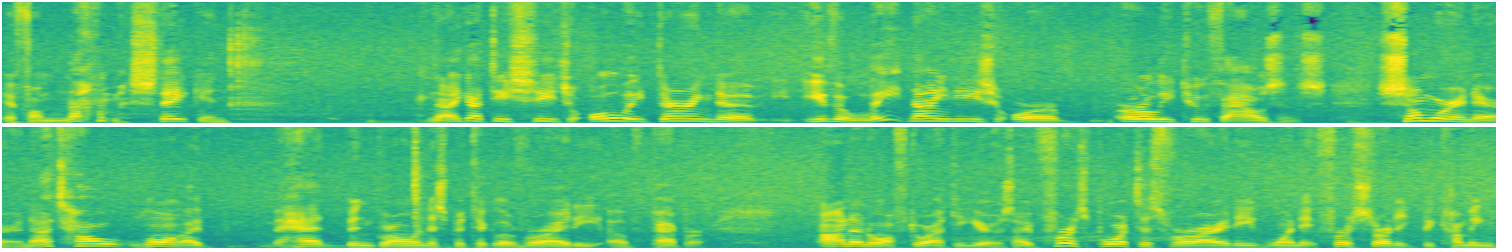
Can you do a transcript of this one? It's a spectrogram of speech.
if I'm not mistaken, now I got these seeds all the way during the either late 90s or early 2000s, somewhere in there. And that's how long I've had been growing this particular variety of pepper, on and off throughout the years. I first bought this variety when it first started becoming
